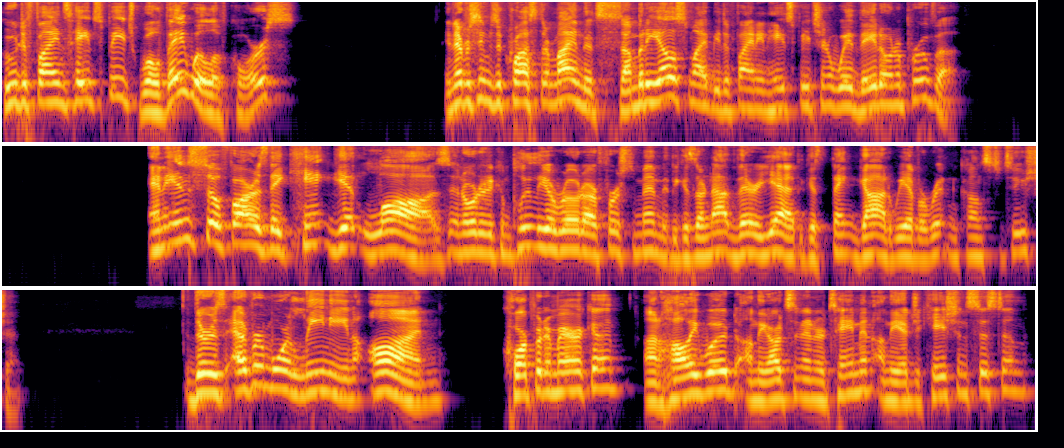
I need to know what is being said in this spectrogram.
Who defines hate speech? Well, they will, of course. It never seems to cross their mind that somebody else might be defining hate speech in a way they don't approve of. And insofar as they can't get laws in order to completely erode our First Amendment, because they're not there yet, because thank God we have a written constitution, there is ever more leaning on corporate America, on Hollywood, on the arts and entertainment, on the education system,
